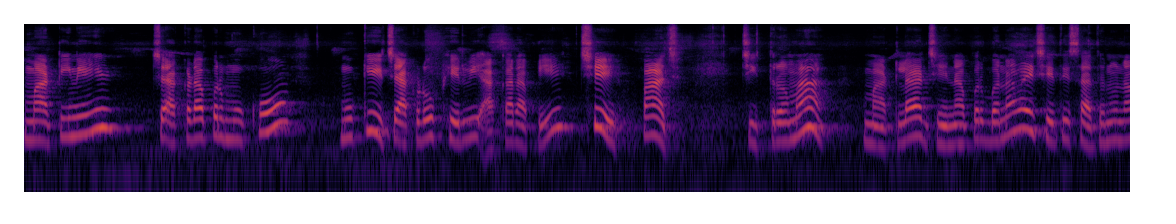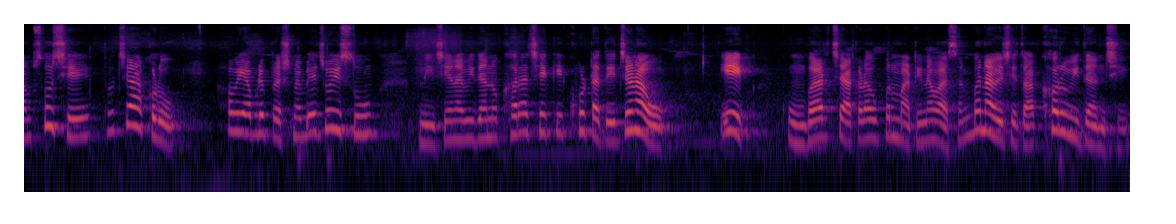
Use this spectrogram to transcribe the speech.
માટીને ચાકડા પર મૂકો, મૂકી ચાકડો ફેરવી આકાર આપે છે. પાંચ, ચિત્રમાં માટલા જેના પર બનાવાય છે તે સાધનનું નામ શું છે? તો ચાકડો. હવે આપણે પ્રશ્ન બે જોઈશું. નીચેના વિધાનો ખરા છે કે ખોટા તે જણાવો. એક, કુંભાર ચાકડા ઉપર માટીના વાસણ બનાવે છે. તો આ ખરું વિધાન છે.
